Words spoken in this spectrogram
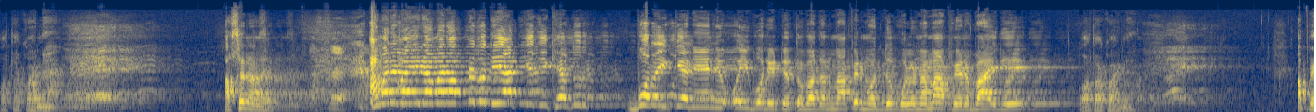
কথা কয় না। আছে না নাই? আমার ভাইরা আমার আপনি যদি এক কেজি খেজুর বড়ই কেনে এনে ওই বড়িটা তো বাজার মাপের মধ্যে বলো না, মাপের বাইরে। কথা কয় না। আপনি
